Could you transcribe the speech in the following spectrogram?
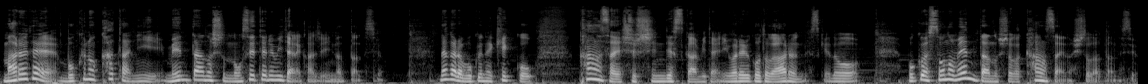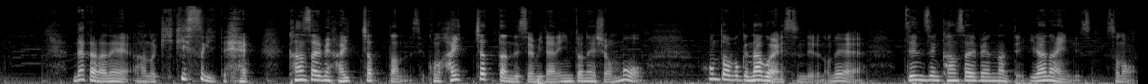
まるで僕の肩にメンターの人乗せてるみたいな感じになったんですよ。だから僕ね、結構、関西出身ですかみたいに言われることがあるんですけど、僕はそのメンターの人が関西の人だったんですよ。だからね、あの、聞きすぎて 関西弁入っちゃったんですよ。この入っちゃったんですよみたいなイントネーションも、本当は僕名古屋に住んでるので、全然関西弁なんていらないんですよ。その、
